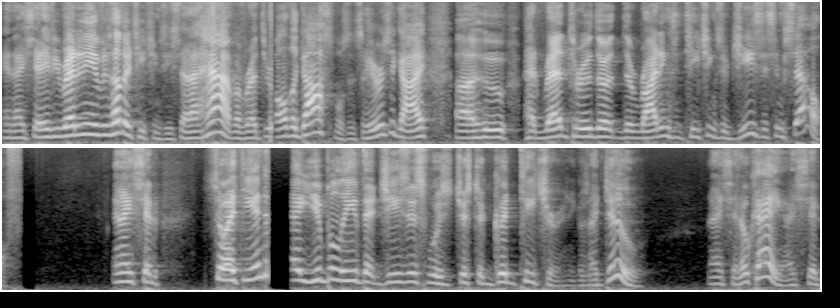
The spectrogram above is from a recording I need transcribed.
And I said, Have you read any of his other teachings? He said, I have. I've read through all the Gospels. And so here's a guy uh, who had read through the, the writings and teachings of Jesus himself. And I said, So at the end of the day, you believe that Jesus was just a good teacher? And he goes, I do. And I said, Okay. I said,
